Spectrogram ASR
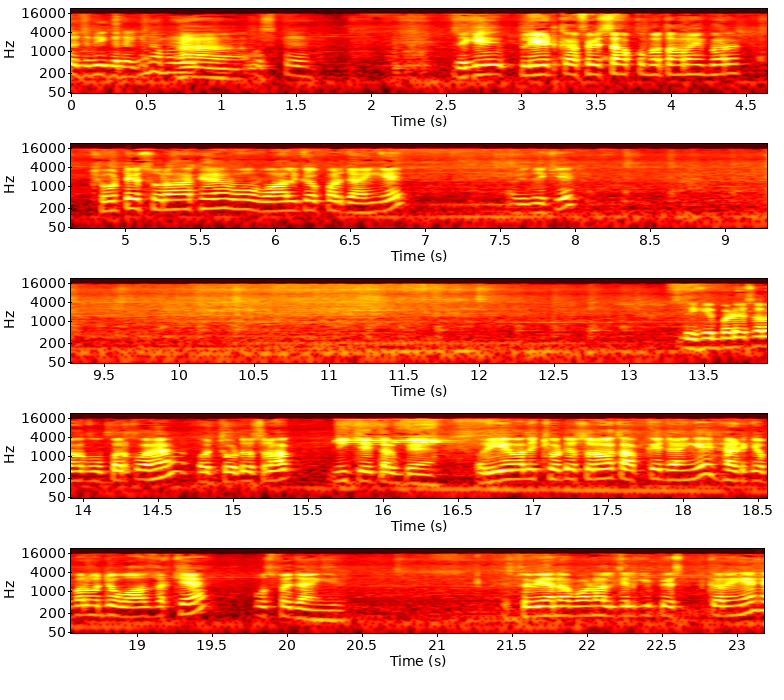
तो जब भी करेगी ना हमारे हाँ। उस पर देखिए प्लेट का फिर से आपको बता रहा हूँ एक बार। छोटे सुराख हैं वो वॉल के ऊपर जाएँगे। अभी देखिए। देखिए बड़े सुराख ऊपर को हैं और छोटे सुराख नीचे की तरफ़ गए हैं। और ये वाले छोटे सुराख आपके जाएँगे हेड के ऊपर वो जो वॉल रखे हैं उस पर जाएँगे। इस पर भी एनाबॉन्ड हल्की हल्की पेस्ट करेंगे।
